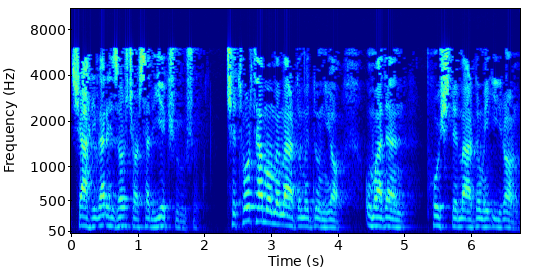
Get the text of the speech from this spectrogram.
شهریور 1401 شروع شد. چطور تمام مردم دنیا اومدن پشت مردم ایران؟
